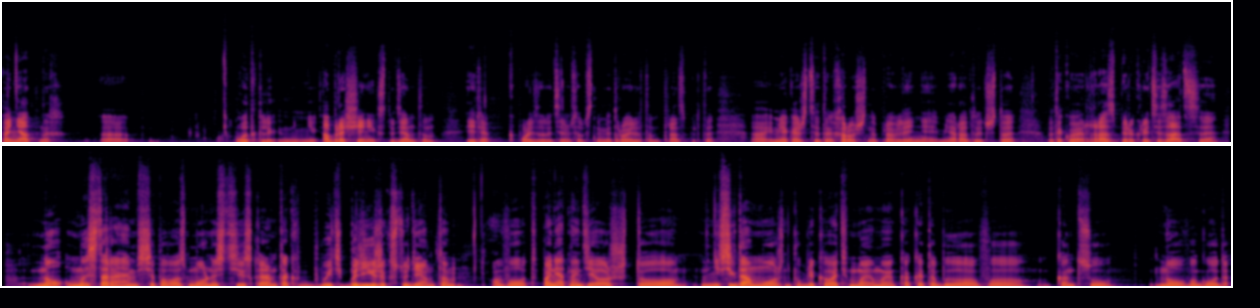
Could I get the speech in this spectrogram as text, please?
понятных отклик, обращение к студентам или к пользователям, собственно, метро или там транспорта. А, и мне кажется, это хорошее направление. Меня радует, что вот такая разбюрократизация. Ну, мы стараемся по возможности, скажем так, быть ближе к студентам. Вот. Понятное дело, что не всегда можно публиковать мемы, как это было в концу Нового года.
